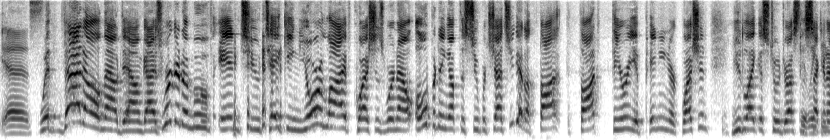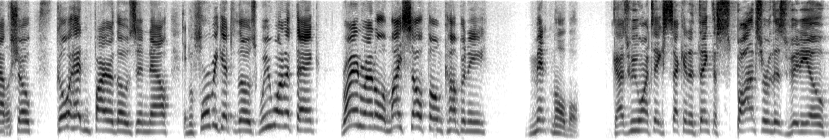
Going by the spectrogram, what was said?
Yes. With that all now down, guys, we're going to move into taking your live questions. We're now opening up the super chats. You got a thought, thought, theory, opinion, or question you'd like us to address in the Really second do. half of the show? Go ahead and fire those in now. Before we get to those, we want to thank Ryan Reynolds and my cell phone company, Mint Mobile. Guys, we want to take a second to thank the sponsor of this video,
